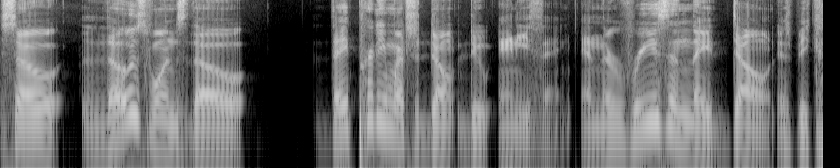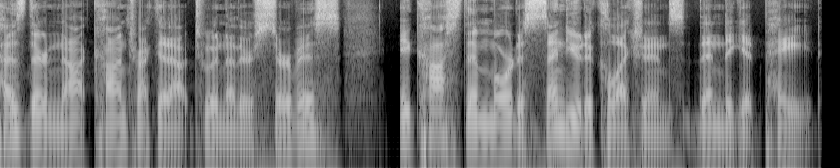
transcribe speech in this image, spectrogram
so those ones, though, they pretty much don't do anything. And the reason they don't is because they're not contracted out to another service. It costs them more to send you to collections than to get paid.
